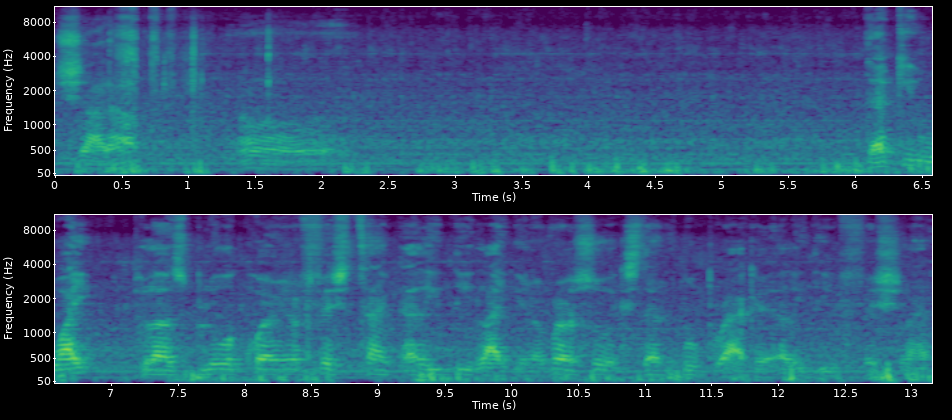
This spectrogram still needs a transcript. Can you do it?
Shout out. Uh, Decky White plus Blue Aquarium Fish Tank LED Light Universal Extendable Bracket LED Fish Lamp.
